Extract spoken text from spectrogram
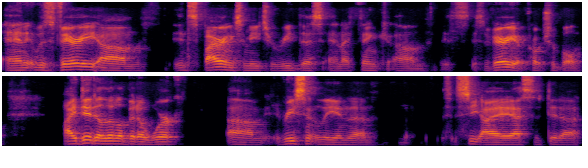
And it was very um, inspiring to me to read this and i think um, it's, it's very approachable. I did a little bit of work um, recently in the ciis did a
